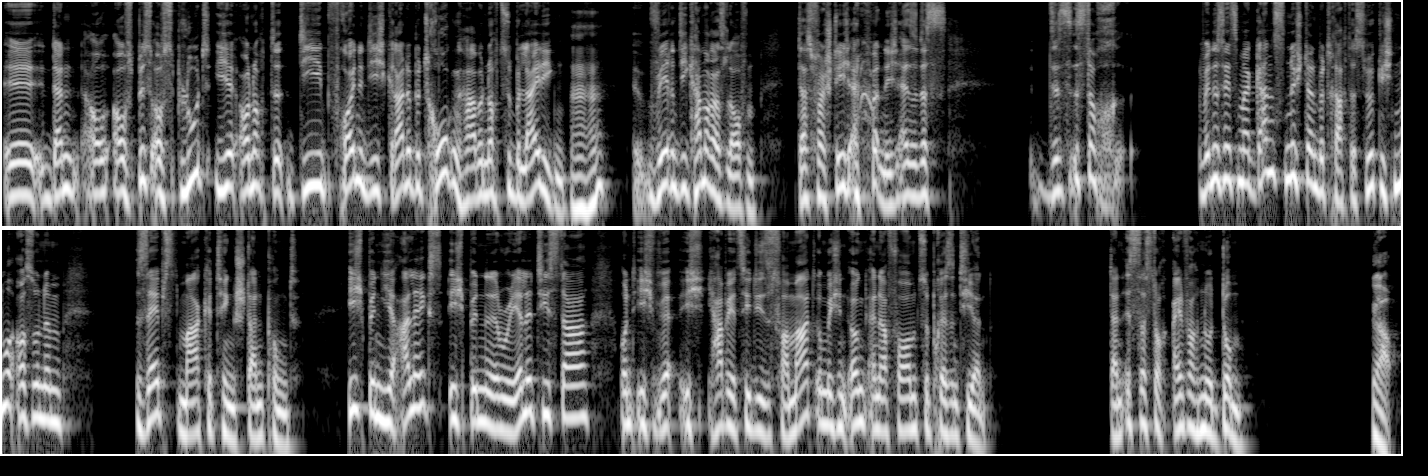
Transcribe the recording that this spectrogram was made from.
äh, dann au- aufs, bis aufs Blut hier auch noch die Freunde, die ich gerade betrogen habe, noch zu beleidigen, äh, während die Kameras laufen. Das verstehe ich einfach nicht. Also das, das ist doch, wenn du es jetzt mal ganz nüchtern betrachtest, wirklich nur aus so einem Selbstmarketing-Standpunkt. Ich bin hier Alex, ich bin eine Reality-Star und ich, ich habe jetzt hier dieses Format, um mich in irgendeiner Form zu präsentieren. Dann ist das doch einfach nur dumm. Ja.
